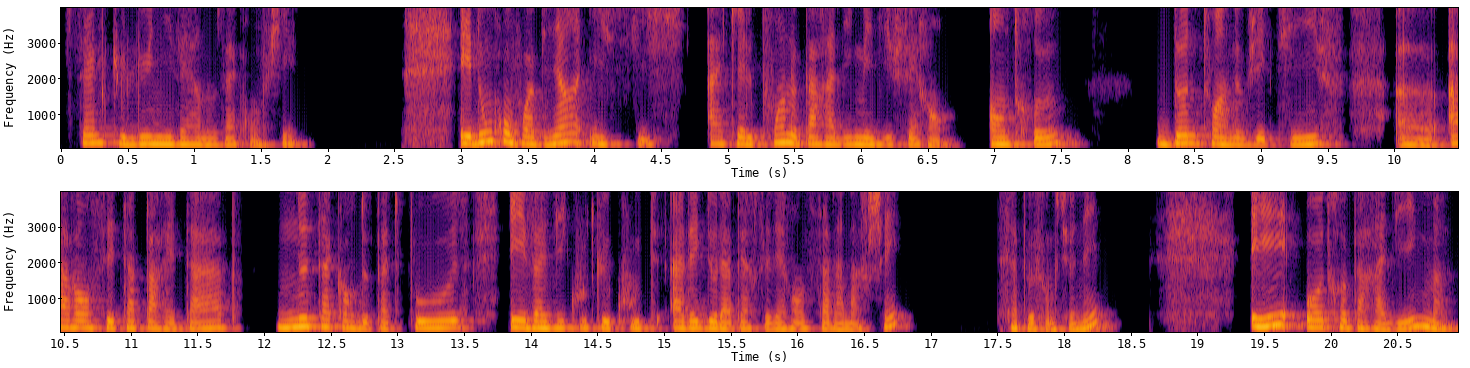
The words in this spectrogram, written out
celle que l'univers nous a confiée. Et donc on voit bien ici à quel point le paradigme est différent entre eux. Donne-toi un objectif, euh, avance étape par étape, ne t'accorde pas de pause et vas-y coûte que coûte. Avec de la persévérance, ça va marcher. Ça peut fonctionner. Et autre paradigme,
